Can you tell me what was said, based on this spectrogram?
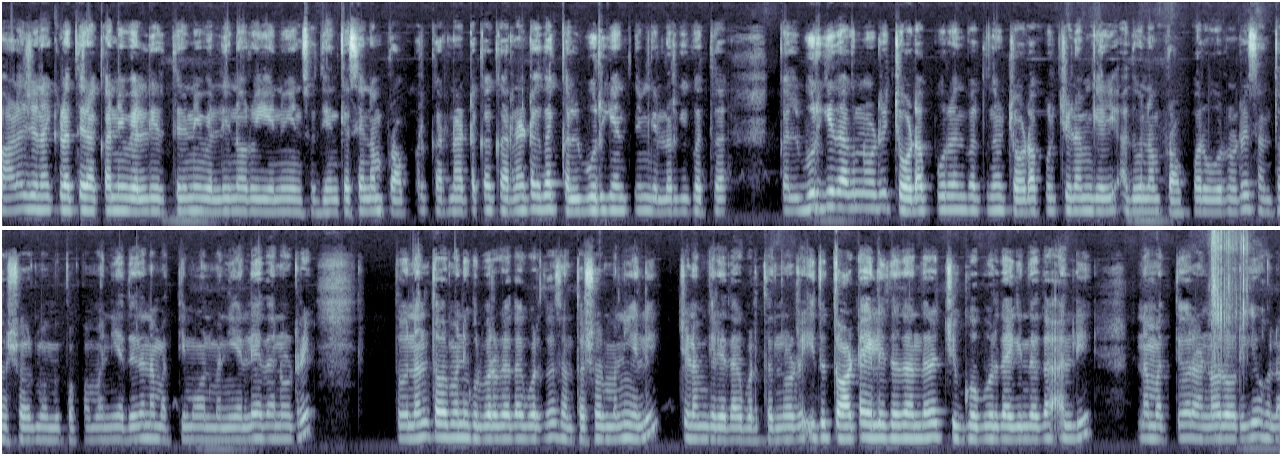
ಭಾಳ ಜನ ಕೇಳತ್ತೀರಕ್ಕ ನೀವು ಎಲ್ಲಿ ಇರ್ತೀರಿ? ನೀವು ಎಲ್ಲಿನೋರು? ಏನು ಏನು ಸುದ್ದಿ? ನಮ್ಮ ಪ್ರಾಪರ್ ಕರ್ನಾಟಕ, ಕರ್ನಾಟಕದಾಗ ಕಲಬುರ್ಗಿ ಅಂತ ನಿಮ್ಗೆ ಎಲ್ಲರಿಗೂ ಗೊತ್ತ. ಕಲಬುರ್ಗಿದಾಗ ನೋಡ್ರಿ ಚೌಡಾಪುರ ಅಂತ ಬರ್ತದೆ ನೋಡಿ ಚೌಡಾಪುರ ಚಿಡಂಗೇರಿ ಅದು ನಮ್ಮ ಪ್ರಾಪರ್ ಊರು ನೋಡ್ರಿ. ಸಂತೋಷ್ ಅವ್ರ ಮಮ್ಮಿ, ಪಪ್ಪ ಮನೆ ಅದೇ ನಮ್ಮ ಅತ್ತಿ ಮಾವನ ಮನೆಯಲ್ಲೇ ಅದ ನೋಡ್ರಿ. ತೋ ನನ್ನ ತವ್ರ ಮನೆ ಗುಲ್ಬರ್ಗದಾಗ ಬರ್ತದೆ ಸಂತೋಷ್ ಅವ್ರ ಮನೆಯಲ್ಲಿ ಚಿಳಮಗೆರೆದಾಗ ಬರ್ತದೆ. ನೋಡ್ರಿ, ಇದು ತೋಟ ಎಲ್ಲಿದ್ದದ ಅಂದ್ರೆ ಚಿಕ್ಕೊಬ್ಬರದಾಗಿಂದದ ಅಲ್ಲಿ ನಮ್ಮ ಅತ್ತೆಯವ್ರ ಅಣ್ಣವ್ರವ್ರಿಗೆ ಹೊಲ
